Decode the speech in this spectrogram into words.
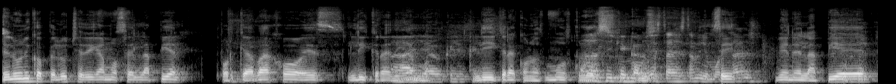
El único peluche, digamos, es la piel, porque abajo es licra, Ah, digamos, ya, ok, ok. licra con los músculos. Ah, sí, calor. sí está, está medio Sí, mortal. viene la piel,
